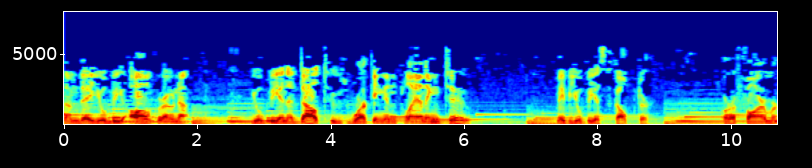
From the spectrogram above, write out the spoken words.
someday you'll be all grown up. You'll be an adult who's working and planning too. Maybe you'll be a sculptor or a farmer,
